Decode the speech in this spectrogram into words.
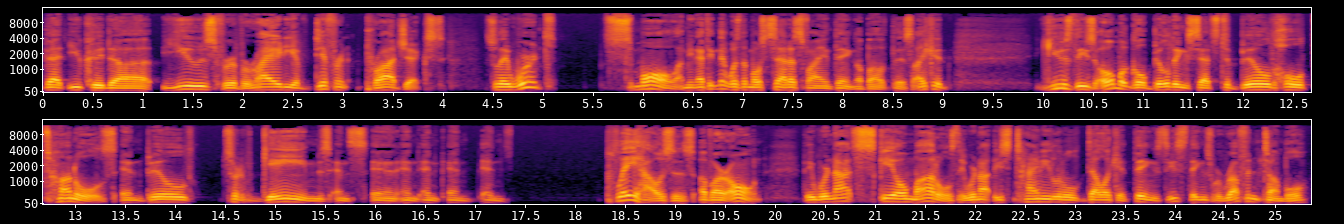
that you could uh, use for a variety of different projects. So they weren't small. I mean, I think that was the most satisfying thing about this. I could use these Omegle building sets to build whole tunnels and build sort of games and and and and and, and playhouses of our own. They were not scale models. They were not these tiny little delicate things. These things were rough and tumble.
